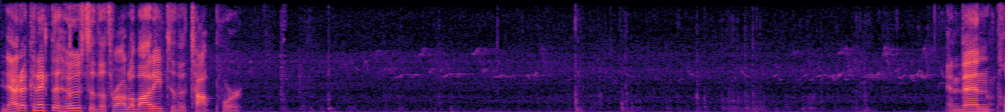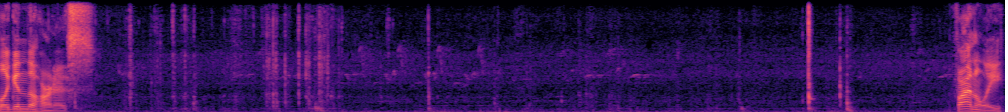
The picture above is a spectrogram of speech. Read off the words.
Now to connect the hose to the throttle body to the top port. And then plug in the harness. Finally,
